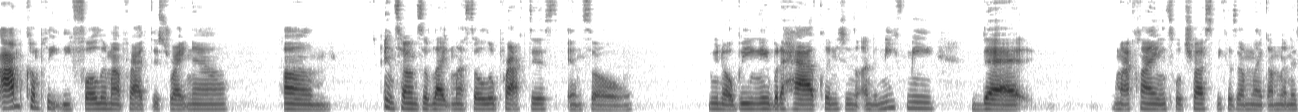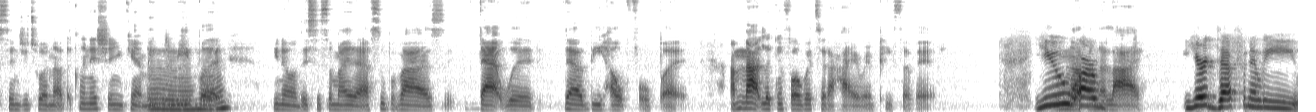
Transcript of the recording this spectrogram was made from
I'm completely full in my practice right now, um, in terms of like my solo practice, and so, you know, being able to have clinicians underneath me that my clients will trust because I'm like, I'm going to send you to another clinician. You can't make with me, but Mhm. you know, this is somebody that I supervise. That would that would be helpful, but I'm not looking forward to the hiring piece of it. You are lie. you're definitely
